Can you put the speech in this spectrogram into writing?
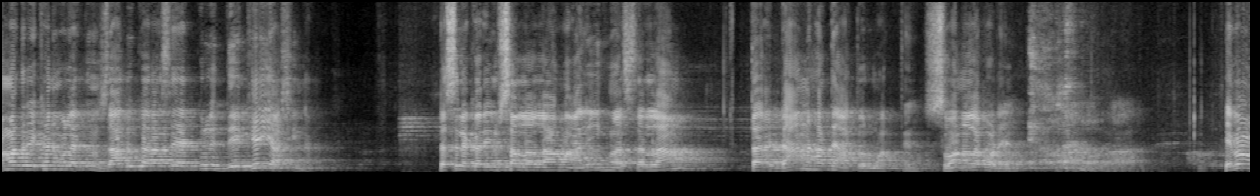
আমাদের এখানে বলে একজন জাদুকার আছে, একগুলি দেখেই আসি না। রসুল করিম সাল্লাহ আলী আসাল্লাম তার ডান হাতে আতর মাখতেন সোয়ানাল্লাহ পড়েন। এবং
